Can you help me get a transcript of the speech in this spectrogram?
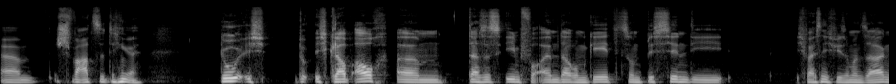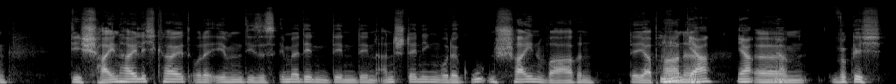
ähm, schwarze Dinge. Du, ich, du, ich glaube auch, ähm, dass es ihm vor allem darum geht, so ein bisschen die, ich weiß nicht, wie soll man sagen, die Scheinheiligkeit oder eben dieses immer den, den, den anständigen oder guten Schein wahren der Japaner mhm, ja, ja, ähm, ja. wirklich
